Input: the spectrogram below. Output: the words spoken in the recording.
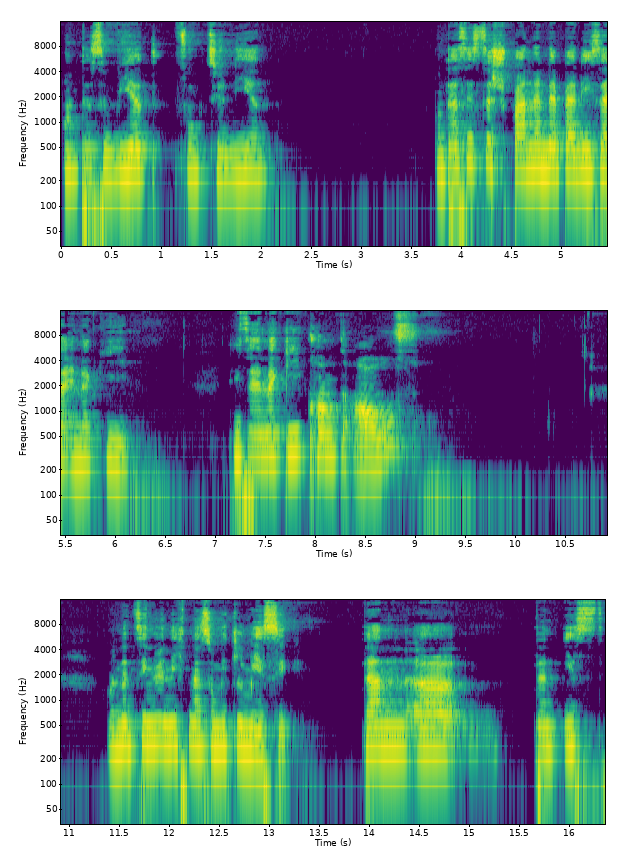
und das wird funktionieren. Und das ist das Spannende bei dieser Energie. Diese Energie kommt auf Und dann sind wir nicht mehr so mittelmäßig. Dann, äh, dann ist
